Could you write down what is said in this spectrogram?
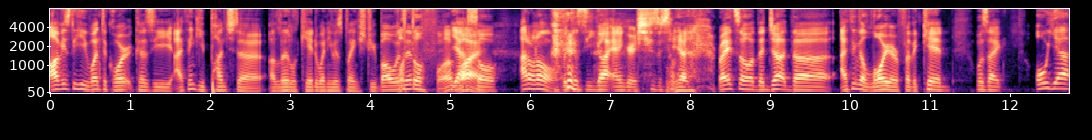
obviously he went to court because he I think he punched a, a little kid when he was playing street ball with What him. the fuck? Yeah, Why? so I don't know because he got anger issues or something. Yeah. Right? So the ju- the I think the lawyer for the kid was like, "Oh yeah,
